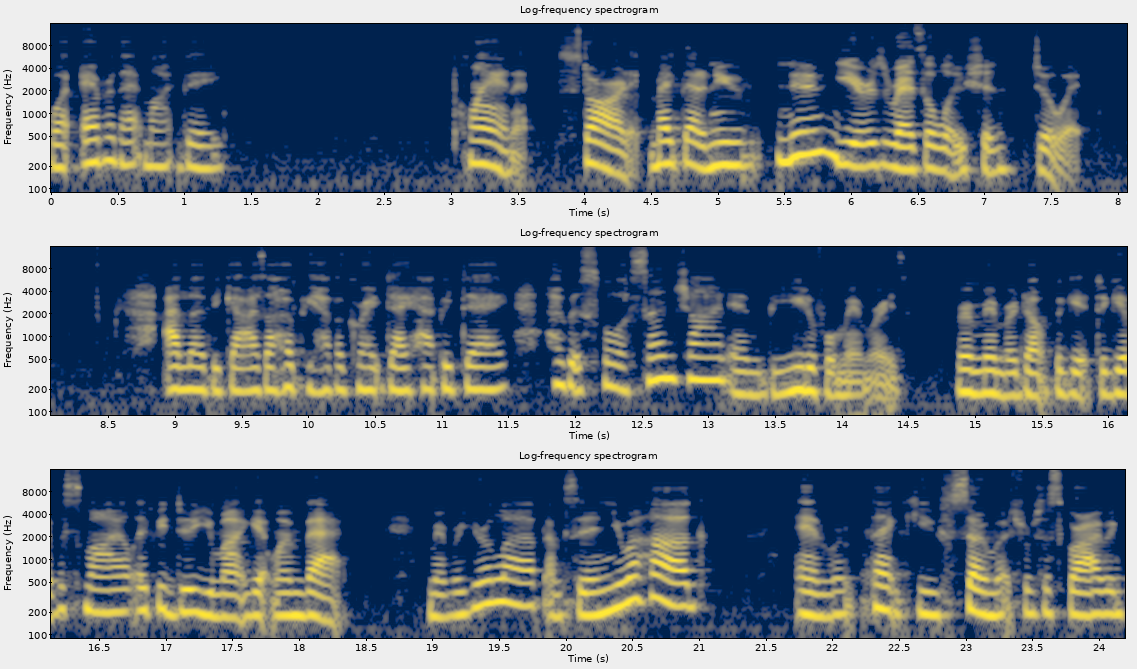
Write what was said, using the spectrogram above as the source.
whatever that might be. Plan it, start it, make that a new New Year's resolution. Do it. I love you guys. I hope you have a great day, happy day. Hope it's full of sunshine and beautiful memories. Remember, don't forget to give a smile. If you do, you might get one back. Remember, you're loved. I'm sending you a hug. And thank you so much for subscribing.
